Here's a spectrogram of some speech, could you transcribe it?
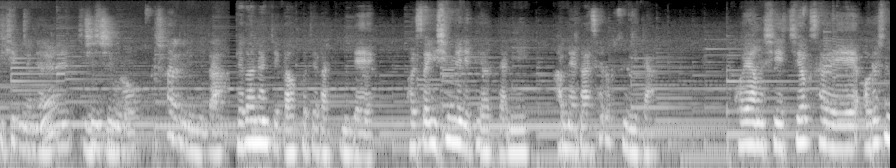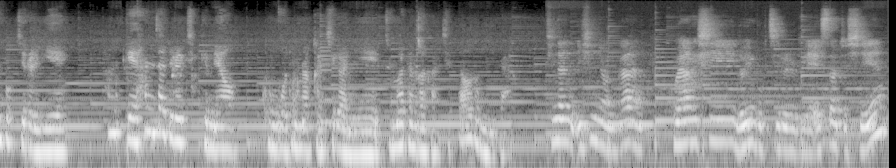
20년을 진심으로 축하드립니다. 개관한 지가 엊그제 같은데 벌써 20년이 되었다니 감회가 새롭습니다. 고양시 지역사회의 어르신 복지를 위해 함께 한자리를 지키며 동고동락한 시간이 주마등과 같이 떠오릅니다. 지난 20년간 고양시 노인복지를 위해 애써주신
